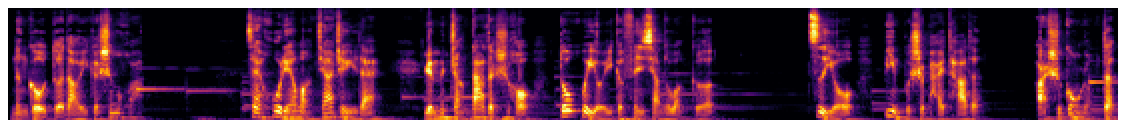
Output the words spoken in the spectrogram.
能够得到一个升华。在互联网加这一代，人们长大的时候都会有一个分享的网格。自由并不是排他的，而是共荣的。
